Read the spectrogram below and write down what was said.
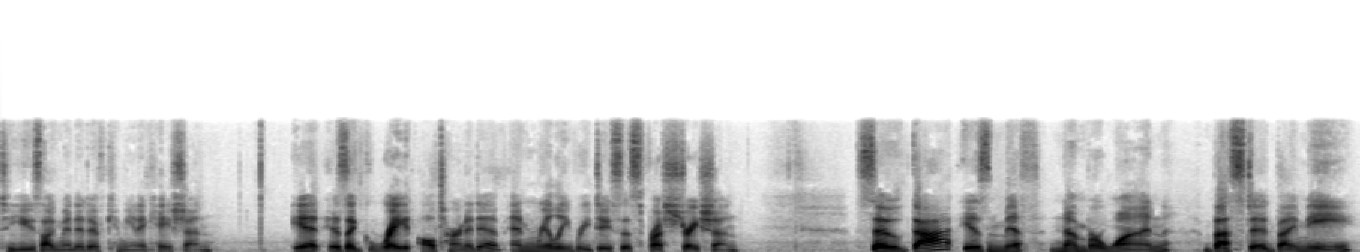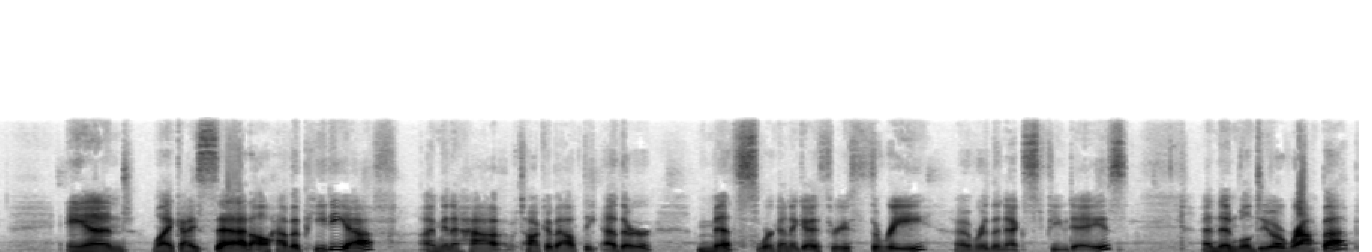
to use augmentative communication. It is a great alternative and really reduces frustration. So that is myth number one, busted by me. And like I said, I'll have a PDF. I'm going to have talk about the other myths. We're going to go through three over the next few days and then we'll do a wrap up.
